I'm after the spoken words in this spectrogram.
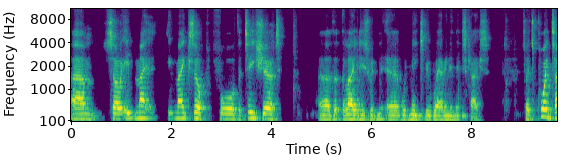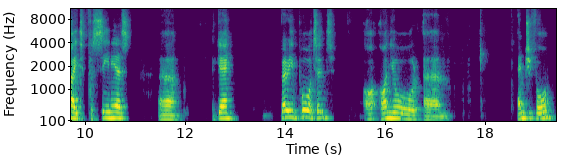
Um, so it may, it makes up for the t-shirt uh, that the ladies would uh, would need to be wearing in this case. So it's 0.8 for seniors. Uh, again, very important on your um, entry form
